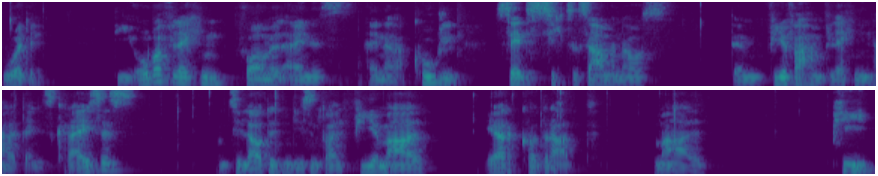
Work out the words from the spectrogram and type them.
wurde. Die Oberflächenformel eines, einer Kugel setzt sich zusammen aus dem vierfachen Flächeninhalt eines Kreises und sie lautet in diesem Fall 4 mal r mal Pi.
